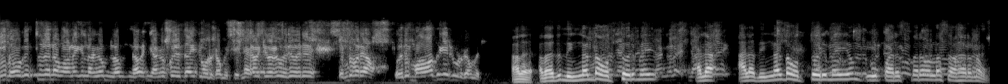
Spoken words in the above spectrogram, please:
ഈ ലോകത്ത് തന്നെ വേണമെങ്കിൽ ഞങ്ങൾ ഞങ്ങൾക്ക് ഒരു ഇതായിട്ട് കൊടുക്കാൻ പറ്റും. ഞങ്ങൾക്ക് ഒരു- ഒരു എന്താ എന്ത് പറയാ ഒരു മാതൃകയായിട്ട് കൊടുക്കാൻ പറ്റും. അതെ അതായത് നിങ്ങളുടെ ഒത്തൊരുമയും അല്ല അല്ല നിങ്ങളുടെ ഒത്തൊരുമയും ഈ പരസ്പരമുള്ള സഹകരണവും.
